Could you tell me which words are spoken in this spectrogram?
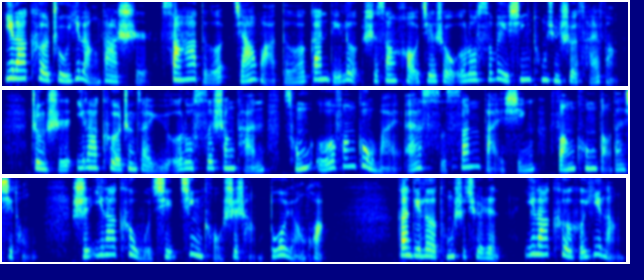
伊拉克驻伊朗大使萨阿德贾瓦德甘迪勒十三号接受俄罗斯卫星通讯社采访证实伊拉克正在与俄罗斯商谈从俄方购买 s 三百型防空导弹系统使伊拉克武器进口市场多元化。甘迪勒同时确认伊拉克和伊朗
